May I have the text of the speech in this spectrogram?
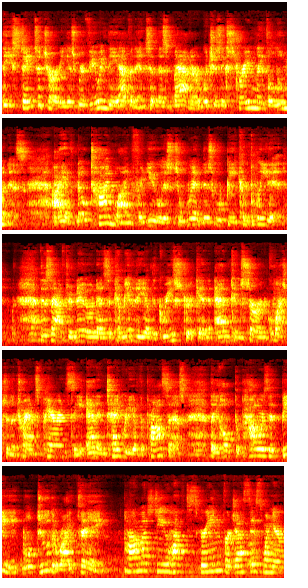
The State's Attorney is reviewing the evidence in this matter, which is extremely voluminous. I have no timeline for you as to when this will be completed. This afternoon, as a community of the grief stricken and concerned question the transparency and integrity of the process, they hope the powers that be will do the right thing. How much do you have to scream for justice when your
